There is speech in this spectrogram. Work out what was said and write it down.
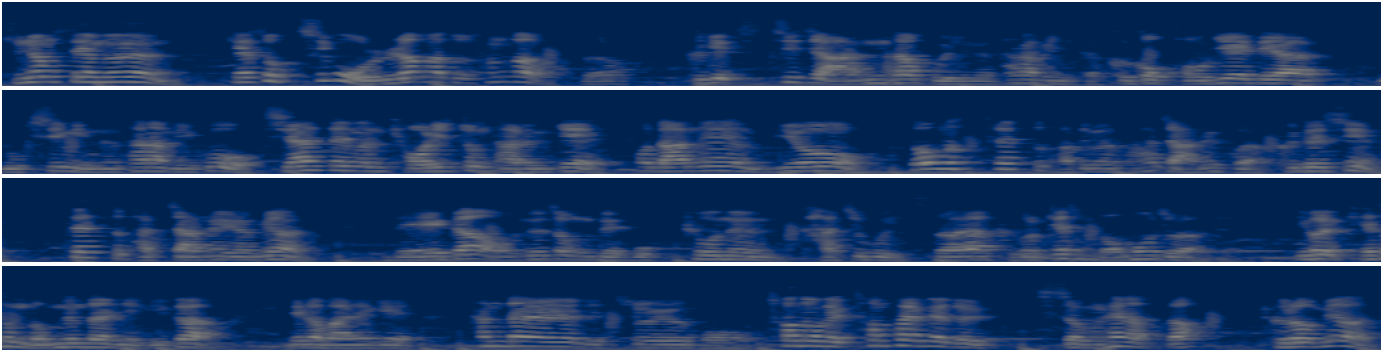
준영쌤은 계속 치고 올라가도 상관없어요. 그게 지치지 않아 보이는 사람이니까 그거 거기에 대한 욕심이 있는 사람이고 지한쌤은 결이 좀 다른 게 어, 나는 미용 너무 스트레스 받으면서 하지 않을 거야. 그 대신 스트레스 받지 않으려면 내가 어느 정도의 목표는 가지고 있어야 그걸 계속 넘어줘야 돼요. 이걸 계속 넘는다는 얘기가 내가 만약에 한 달 매출 뭐 1500, 1800을 지정을 해놨다? 그러면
